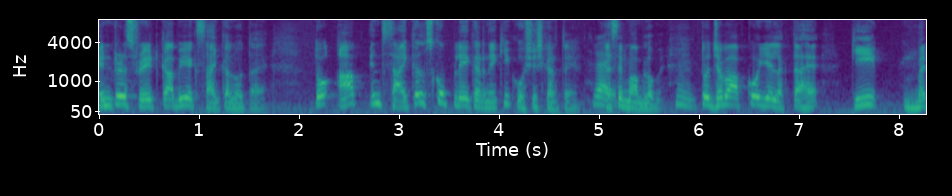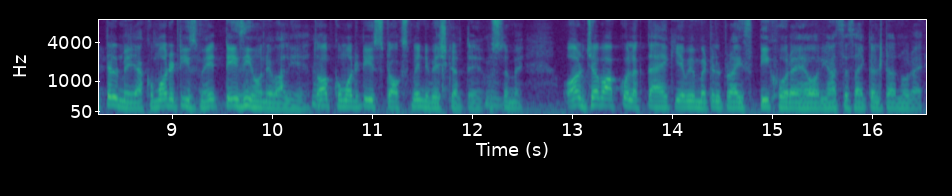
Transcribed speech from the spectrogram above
इंटरेस्ट रेट का भी एक साइकिल होता है। तो आप इन साइकिल्स को प्ले करने की कोशिश करते हैं Right. ऐसे मामलों में। तो जब आपको ये लगता है कि मेटल में या कमोडिटीज़ में तेज़ी होने वाली है तो आप कमोडिटी स्टॉक्स में निवेश करते हैं उस समय। और जब आपको लगता है कि अभी मेटल प्राइस पीक हो रहे हैं और यहाँ से साइकिल टर्न हो रहा है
